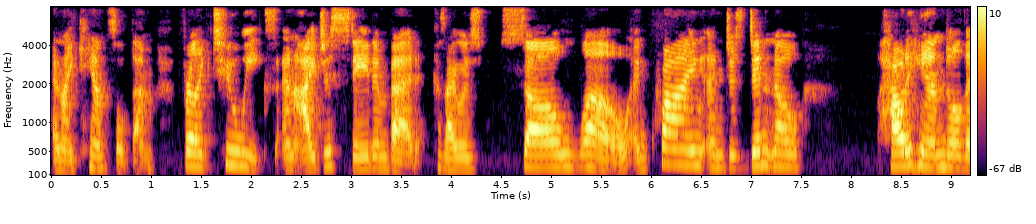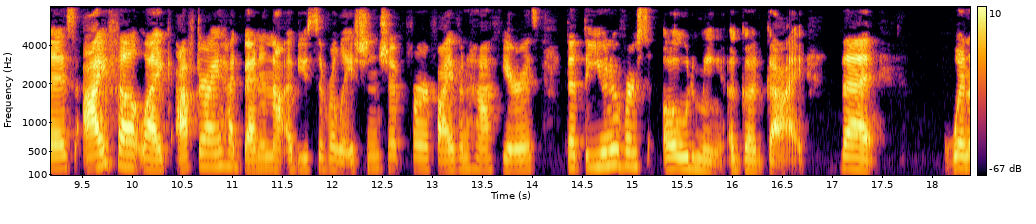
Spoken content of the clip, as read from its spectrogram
and I canceled them for like two weeks. And I just stayed in bed because I was so low and crying and just didn't know how to handle this. I felt like after I had been in that abusive relationship for five and a half years, that the universe owed me a good guy. that when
